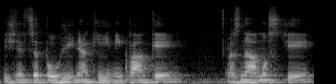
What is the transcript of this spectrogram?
když nechce použít nějaký jiný páky a známosti.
